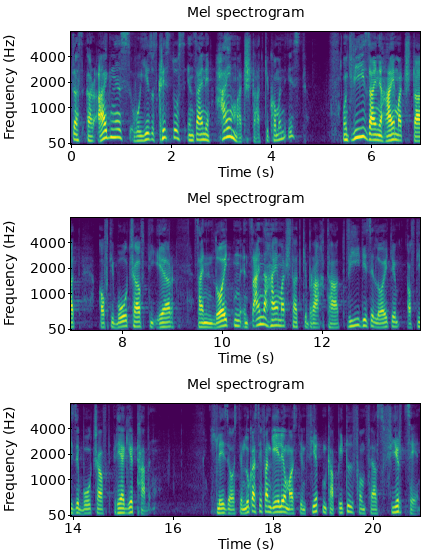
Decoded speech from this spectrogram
das Ereignis, wo Jesus Christus in seine Heimatstadt gekommen ist und wie seine Heimatstadt auf die Botschaft, die er seinen Leuten in seine Heimatstadt gebracht hat, wie diese Leute auf diese Botschaft reagiert haben. Ich lese aus dem Lukas-Evangelium, aus dem vierten Kapitel vom Vers 14.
